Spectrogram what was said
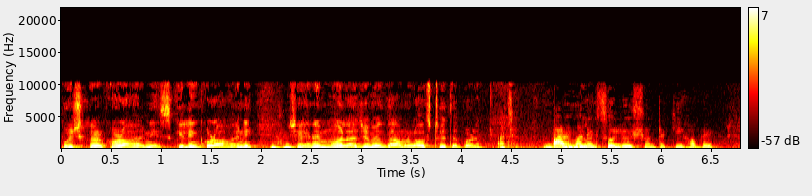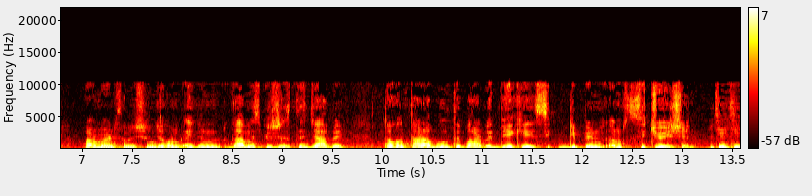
পরিষ্কার করা হয়নি স্কেলিং করা হয়নি সেখানে ময়লা জমে গাম লস্ট হতে পারে। আচ্ছা পার্মানেন্ট সলিউশনটা কি হবে? পার্মানেন্ট সলিউশন যখন একজন গাম স্পেশালিস্টে যাবে তখন তারা বলতে পারবে দেখে ডিপেন্ড অন সিচুয়েশন জি জি।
